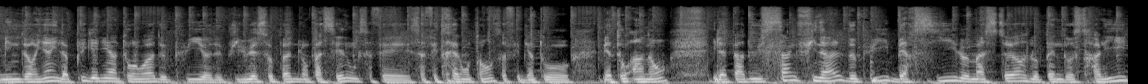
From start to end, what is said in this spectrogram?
mine de rien, il a plus gagné un tournoi depuis euh, depuis l'US Open l'an passé, donc ça fait ça fait très longtemps, ça fait bientôt bientôt un an. Il a perdu cinq finales depuis Bercy, le Masters, l'Open d'Australie.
